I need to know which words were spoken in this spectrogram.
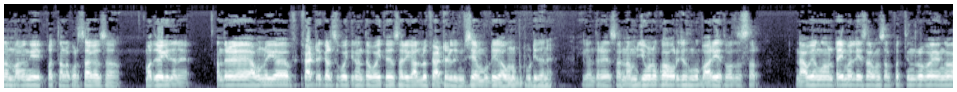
ನನ್ನ ಮಗನಿಗೆ ಇಪ್ಪತ್ನಾಲ್ಕು ವರ್ಷ ಆಗದ ಸರ್. ಮದುವೆ ಆಗಿದ್ದಾನೆ. ಅಂದ್ರೆ ಅವನು ಈಗ ಫ್ಯಾಕ್ಟ್ರಿ ಕೆಲಸಕ್ಕೆ ಹೋಗ್ತೀನಿ ಅಂತ ಹೋಯ್ತದೆ ಸರ್. ಈಗ ಅಲ್ಲೂ ಫ್ಯಾಕ್ಟ್ರಿ ಹಿಂಸೆ ಅಂದ್ಬಿಟ್ಟು ಈಗ ಅವನು ಬಿಟ್ಬಿಟ್ಟಿದ್ದಾನೆ. ಈಗ ಅಂದ್ರೆ ಸರ್ ನಮ್ಮ ಜೀವನಕ್ಕೂ ಅವ್ರ ಜೀವನಕ್ಕೂ ಭಾರಿ ಎತ್ತವಾದ ಸರ್. ನಾವು ಹೆಂಗೋ ಒಂದು ಟೈಮಲ್ಲಿ ಸರ್ ಒಂದು ಸ್ವಲ್ಪ ತಿಂದ್ರು ಹೆಂಗೋ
